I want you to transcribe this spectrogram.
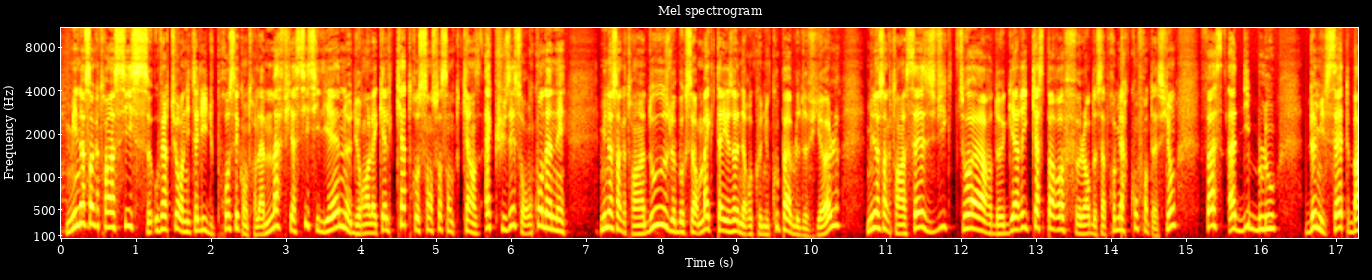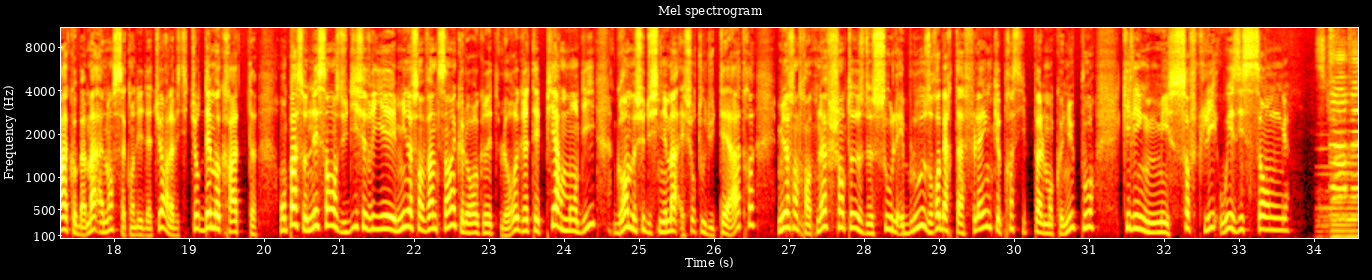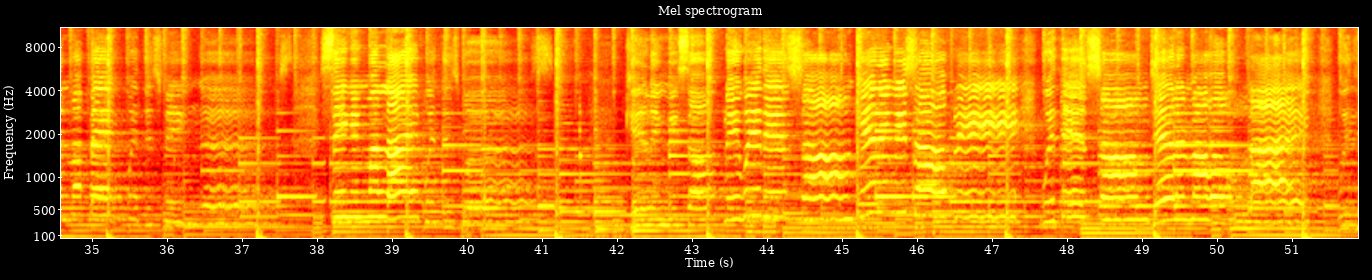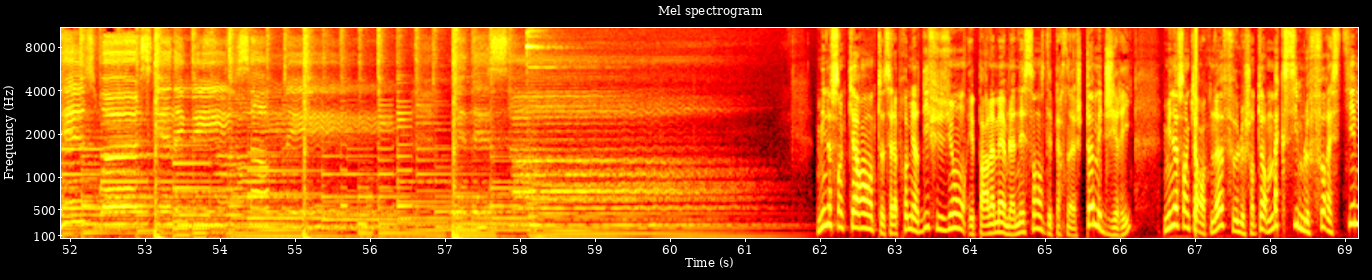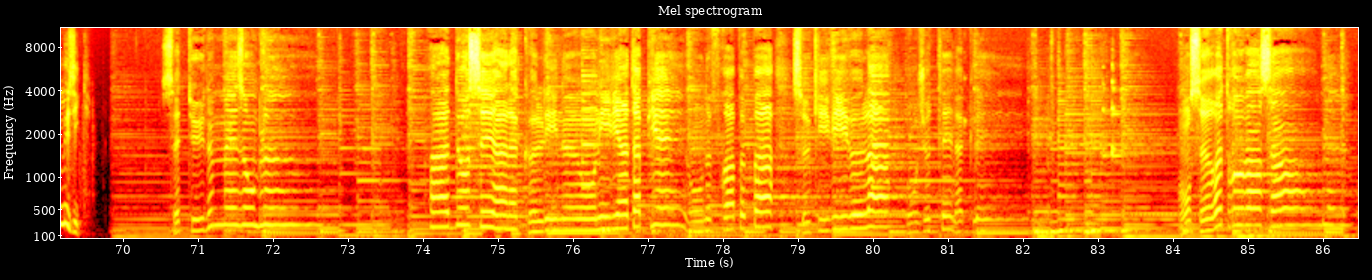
1986, ouverture en Italie du procès contre la mafia sicilienne, durant laquelle 475 accusés seront condamnés. 1992, le boxeur Mike Tyson est reconnu coupable de viol. 1996, victoire de Gary Kasparov lors de sa première confrontation face à Deep Blue. 2007, Barack Obama annonce sa candidature à l'investiture démocrate. On passe aux naissances du 10 février 1925, le, regretté Pierre Mondy, grand monsieur du cinéma et surtout du théâtre. 1939, chanteuse de soul et blues, Roberta Flank, principalement connue pour Killing Me Softly with His Song. « 1940, c'est la première diffusion et par là même la naissance des personnages Tom et Jerry. 1949, le chanteur Maxime Le Forestier, musique. C'est une maison bleue, adossée à la colline. On y vient à pied, on ne frappe pas. Ceux qui vivent là ont jeté la clé. On se retrouve ensemble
